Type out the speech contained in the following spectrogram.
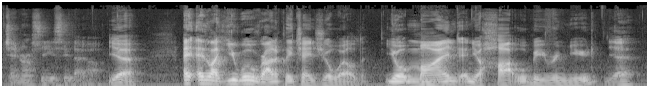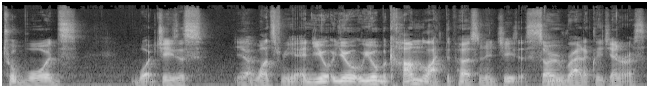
generosity is who they are. Yeah. And, and like, you will radically change your world. Your Mm. mind and your heart will be renewed Yeah. towards what Jesus Yeah. wants from you. And you, you'll, you'll become like the person in Jesus, so Mm. radically generous.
